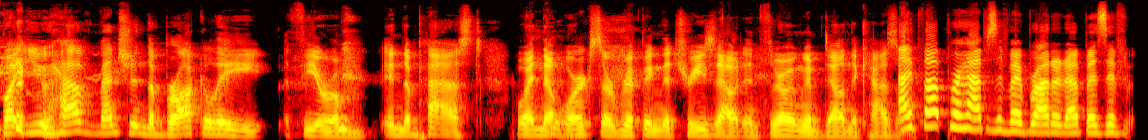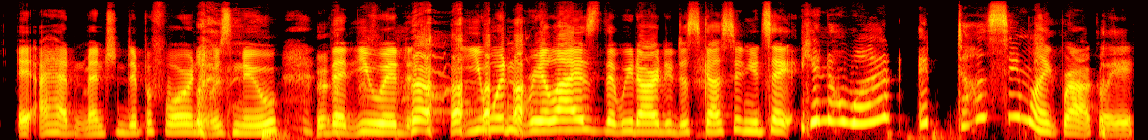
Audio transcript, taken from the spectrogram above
but you have mentioned the broccoli theorem in the past when the orcs are ripping the trees out and throwing them down the chasm. I thought perhaps if I brought it up as if I I hadn't mentioned it before and it was new, that you would you wouldn't realize that we'd already discussed it and you'd say, "You know what? It does seem like broccoli."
